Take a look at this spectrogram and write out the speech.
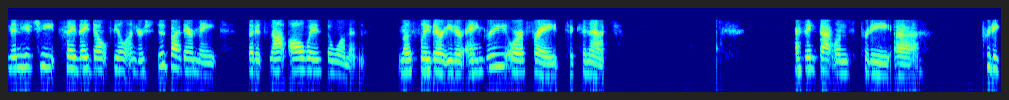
Men who cheat say they don't feel understood by their mate, but it's not always the woman. Mostly they're either angry or afraid to connect. I think that one's pretty uh pretty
